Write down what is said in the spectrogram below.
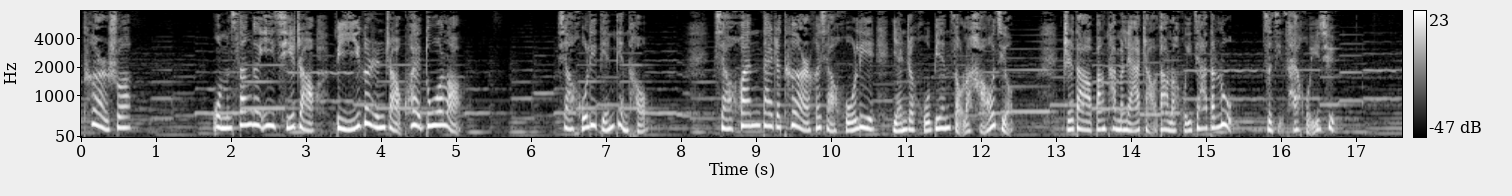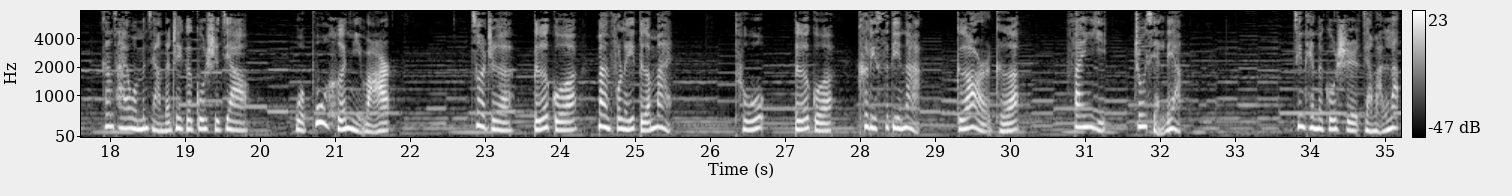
特尔说：“我们三个一起找，比一个人找快多了。”小狐狸点点头。小欢带着特尔和小狐狸沿着湖边走了好久，直到帮他们俩找到了回家的路，自己才回去。刚才我们讲的这个故事叫《我不和你玩儿》，作者德国曼弗雷德麦，图德国克里斯蒂娜格尔格，翻译朱显亮。今天的故事讲完了，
